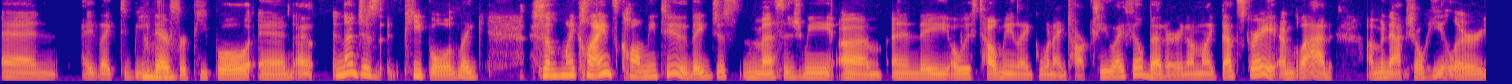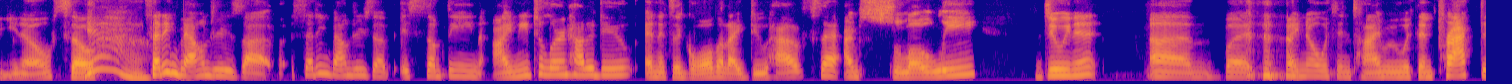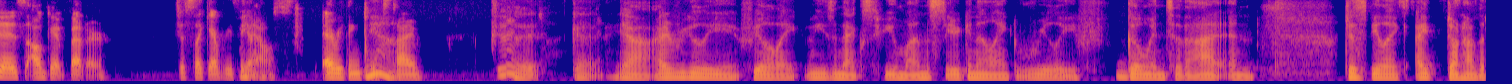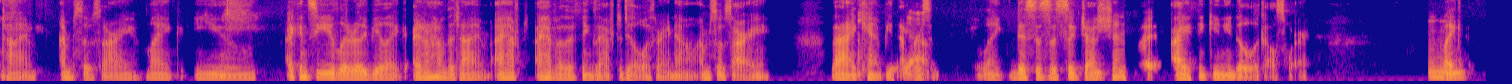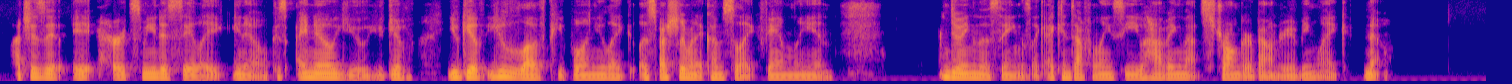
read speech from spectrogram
and i like to be there Mhm. for people and I, and not just people like some of my clients call me too. They just message me um and they always tell me like when i talk to you i feel better. And i'm like that's great. I'm glad. I'm a natural healer you know? So Yeah. setting boundaries up setting boundaries up is something i need to learn how to do and it's a goal that i do have set. I'm slowly doing it um but i know within time and within practice i'll get better just like everything Yeah. else everything takes Yeah. time Good. Good. Yeah, I really feel like these next few months you're going to like really f- go into that and just be like I don't have the time. I'm so sorry. Like you I can see you literally be like I don't have the time. I have I have other things I have to deal with right now. I'm so sorry that I can't be that Yeah. person. Like this is a suggestion, but I think you need to look elsewhere. Like Mhm. much as it it hurts me to say like, you know, cuz I know you, you give you give you love people and you like especially when it comes to like family and doing those things. Like I can definitely see you having that stronger boundary of being like, no,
